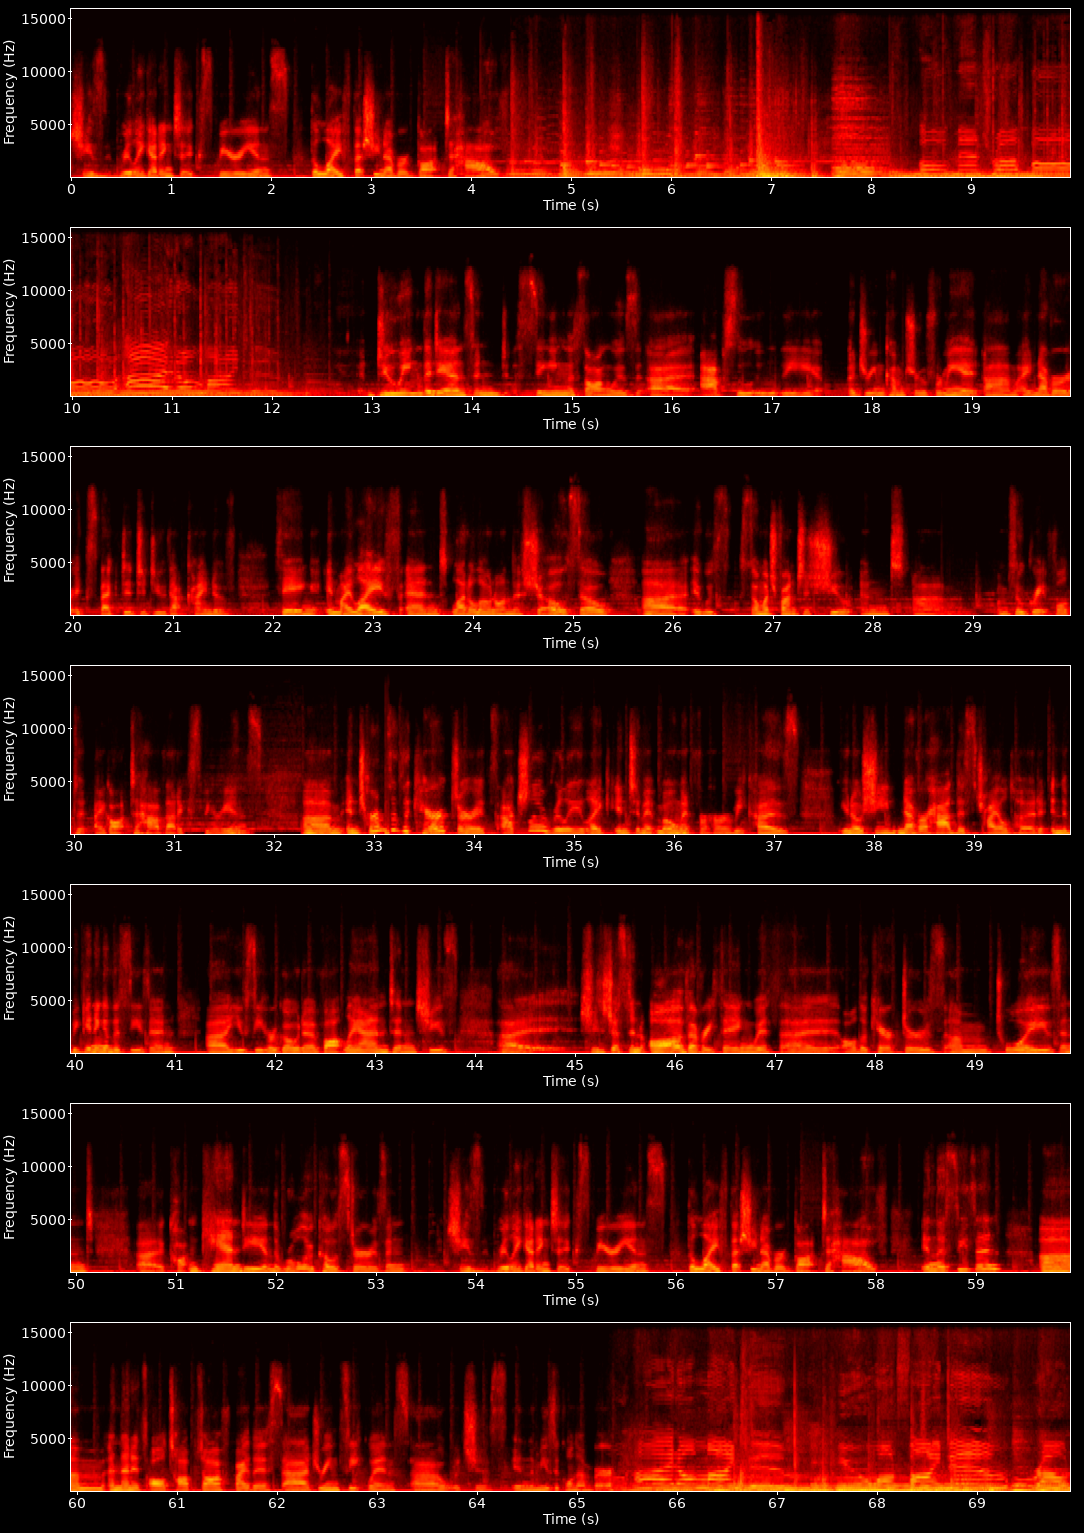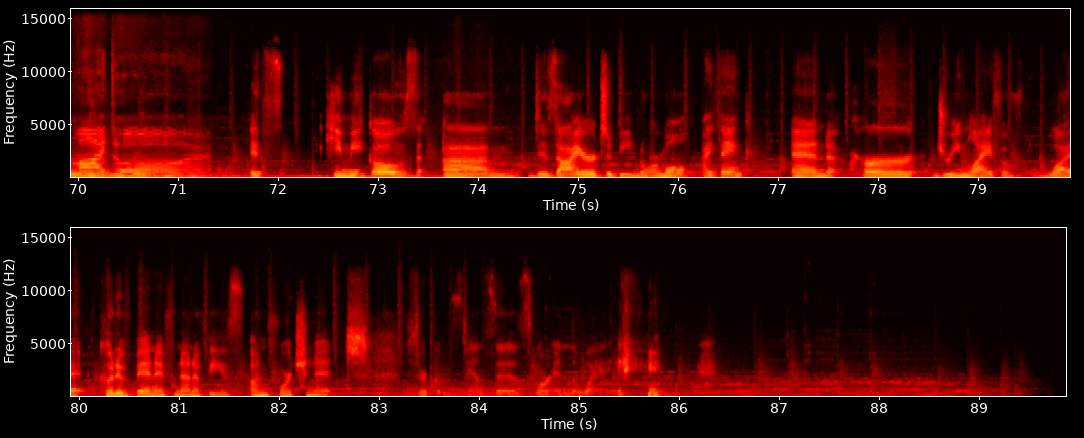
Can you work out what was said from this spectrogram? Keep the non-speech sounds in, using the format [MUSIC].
she's really getting to experience the life that she never got to have. doing the dance and singing the song was uh, absolutely a dream come true for me. It, um, I never expected to do that kind of thing in my life, and let alone on this show. So uh, it was so much fun to shoot, and um, I'm so grateful to I got to have that experience. Um, in terms of the character, it's actually a really like intimate moment for her because you know, she never had this childhood. In the beginning of the season, uh, you see her go to Vought Land and she's uh, she's just in awe of everything with uh, all the characters' um, toys and uh, cotton candy and the roller coasters. And she's really getting to experience the life that she never got to have in this season. Um, and then it's all topped off by this uh, dream sequence, uh, which is in the musical number. I don't mind him. You won't find him round my door. It's Kimiko's um, desire to be normal, I think, and her dream life of what could have been if none of these unfortunate circumstances were in the way. [LAUGHS]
